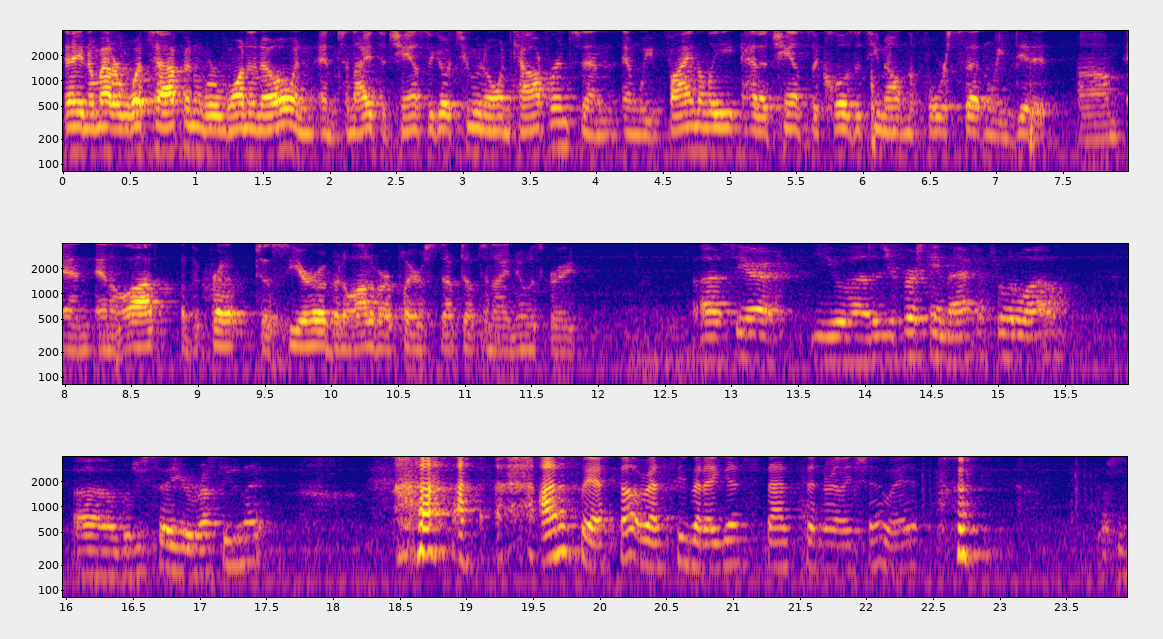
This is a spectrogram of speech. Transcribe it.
hey, no matter what's happened, we're one and zero, and and tonight's a chance to go two and zero in conference, and and we finally had a chance to close the team out in the fourth set, and we did it. Um, and and a lot of the credit to Cierra, but a lot of our players stepped up tonight, and it was great. Uh, Cierra, you uh, this is your first game back after a little while. Uh, would you say you're rusty tonight? Honestly, I felt rusty, but I guess stats didn't really show it. Question?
